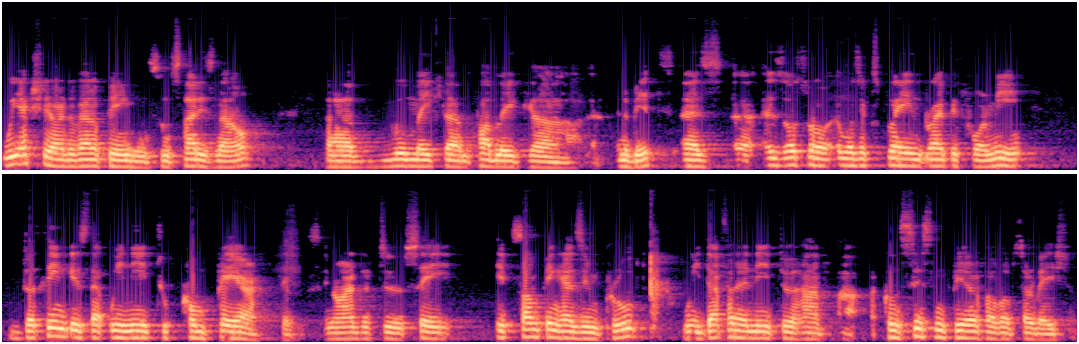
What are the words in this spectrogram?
we actually are developing some studies now. Uh, we'll make them public uh, in a bit. As uh, as also was explained right before me, the thing is that we need to compare things in order to say if something has improved. We definitely need to have a, a consistent period of observation.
